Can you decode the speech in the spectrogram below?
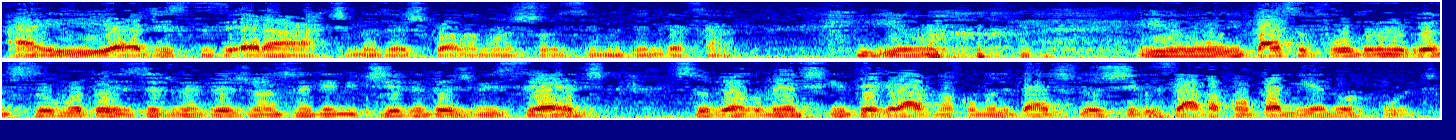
Aí ela disse que era arte, mas a escola não achou assim muito engraçado. E eu, e o, Fundo, no Rio Grande do Sul, motorista de de ônibus foi demitido em 2007 sob argumentos que integravam uma comunidade que hostilizava a companhia no Orkut.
